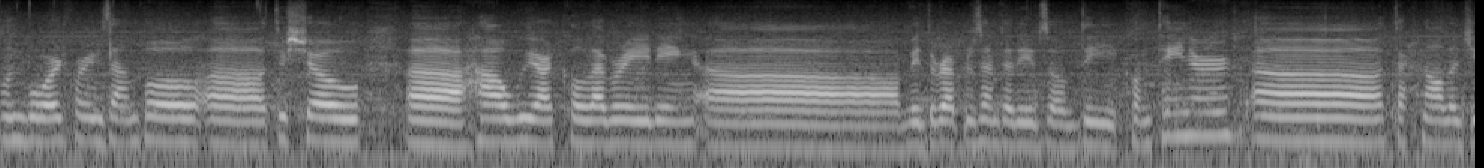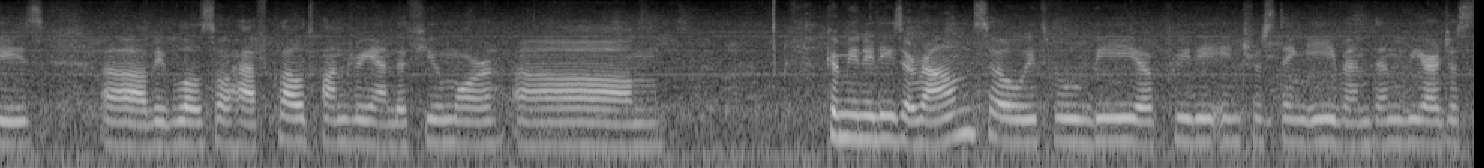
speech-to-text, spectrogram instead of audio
on board, for example, uh, to show uh, how we are collaborating uh, with the representatives of the container uh, technologies. Uh, we will also have Cloud Foundry and a few more um, communities around, so it will be a pretty interesting event. And we are just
